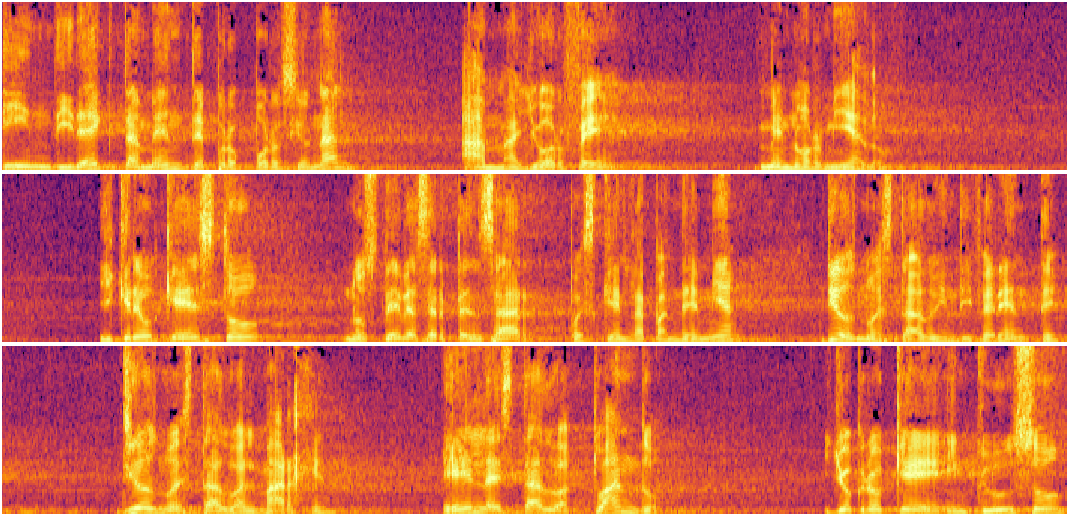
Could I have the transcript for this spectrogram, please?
indirectamente proporcional. A mayor fe, menor miedo. Y creo que esto nos debe hacer pensar pues que en la pandemia Dios no ha estado indiferente, Dios no ha estado al margen, Él ha estado actuando. Yo creo que incluso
